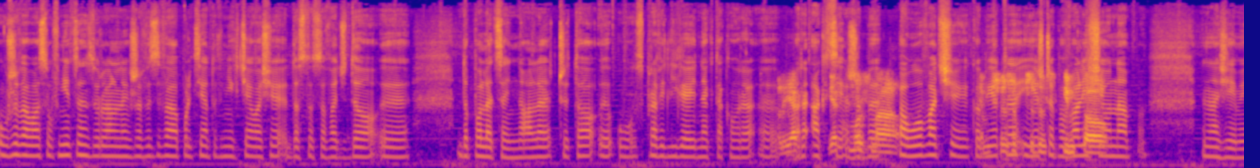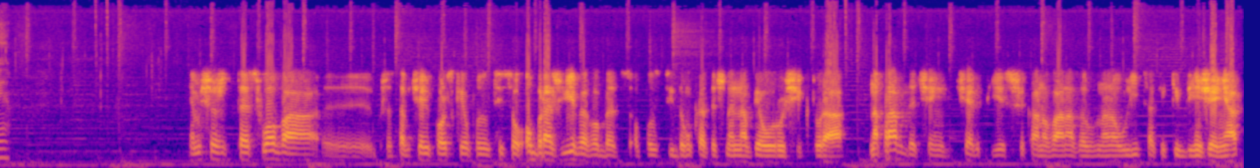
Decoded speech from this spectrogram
używała słów niecenzuralnych, że wyzywała policjantów, nie chciała się dostosować do, y, do poleceń. No ale czy to y, usprawiedliwia jednak taką re, jak, reakcję, jak żeby można... pałować kobietę ja myślę, i jeszcze powalić to... ją na, na ziemię? Ja myślę, że te słowa y, przedstawicieli polskiej opozycji są obraźliwe wobec opozycji demokratycznej na Białorusi, która naprawdę cierpi, jest szykanowana zarówno na ulicach, jak i w więzieniach.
